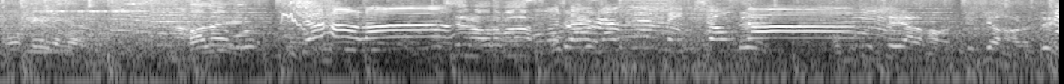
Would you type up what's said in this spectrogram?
OK 了吧？好了，我选好了。选好了吗？我们选的是明雄哥。就这样好，就这样好了。对，对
